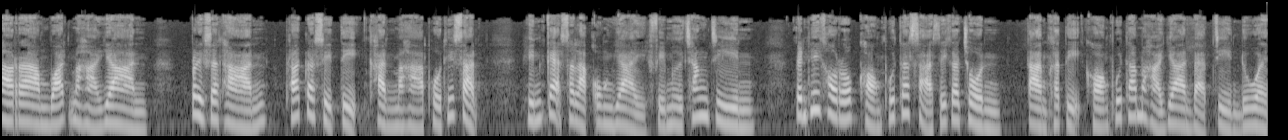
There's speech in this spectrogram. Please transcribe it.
อารามวัดมหายาน ประดิษฐาน พระกสิติขันมหาโพธิสัตว์ หินแกะสลักองค์ใหญ่ฝีมือช่างจีน เป็นที่เคารพของพุทธศาสนิกชน ตามคติของพุทธมหายานแบบจีนด้วย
